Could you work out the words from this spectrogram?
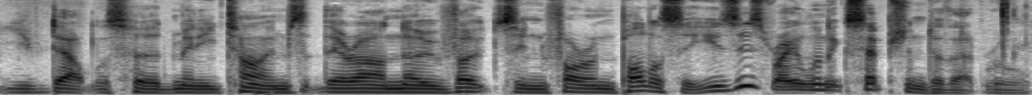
you've doubtless heard many times, that there are no votes in foreign policy. Is Israel an exception to that rule?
